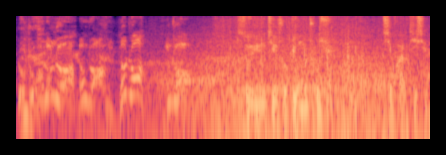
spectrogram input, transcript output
龙主，龙主，龙主，龙主，龙主！素影用禁术逼我们出去，计划要提前。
